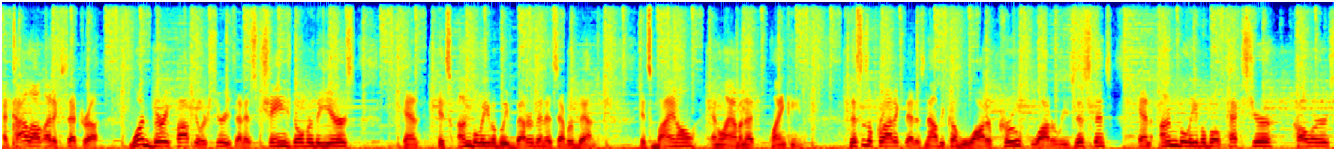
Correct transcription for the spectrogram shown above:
At Tile Outlet, etc., one very popular series that has changed over the years, and it's unbelievably better than it's ever been. It's vinyl and laminate planking. This is a product that has now become waterproof, water resistant, and unbelievable texture, colors,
